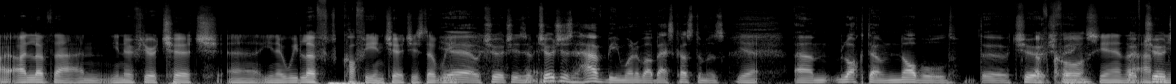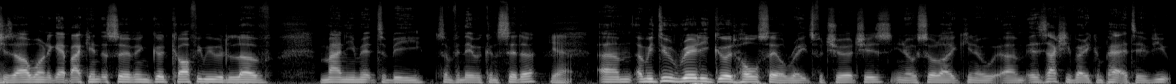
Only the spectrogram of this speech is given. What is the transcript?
I, I love that. And you know, if you're a church, uh, you know, we love coffee in churches, don't we? Yeah, well, churches Uh, churches have been one of our best customers. yeah. Um, lockdown nobbled the church. Of thing. course, yeah. But if churches are wanting to get back into serving good coffee, we would love Manumit to be something they would consider. yeah, Um, and we do really good wholesale rates for churches. You know, so like you know, um, it's actually very competitive. You,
